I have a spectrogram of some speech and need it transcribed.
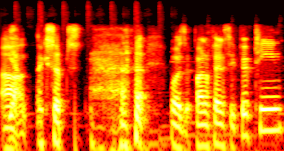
Uh, Except, what was it? Final Fantasy 15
